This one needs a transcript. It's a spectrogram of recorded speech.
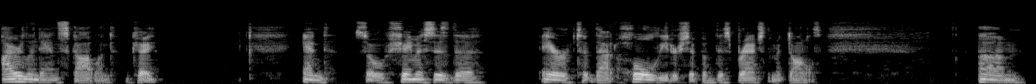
Ireland and Scotland, okay? And so Seamus is the heir to that whole leadership of this branch of the McDonald's. Um,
